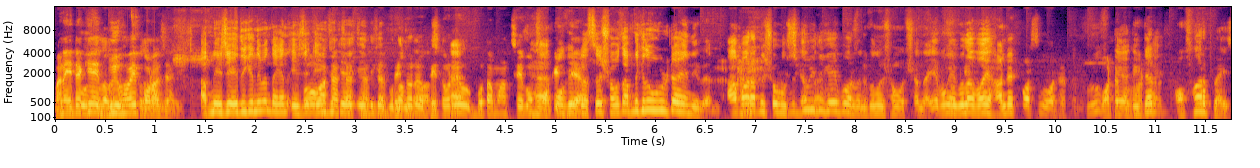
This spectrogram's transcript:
মানে এটাকে দুই ভাবে পড়া যায়। আপনি এই যে এদিকে নেবেন দেখেন এই যে এদিকে এদিকে এইদিকে আচ্ছা, এইদিকে আচ্ছা, বোতাম আছে। ভেতরে হ্যাঁ। বোতাম আছে এবং হ্যাঁ পকেট পকেট আছে সব আপনি কিন্তু উল্টায় নেবেন। আবার আপনি সবুজ দুই দিকেই পড়বেন কোনো সমস্যা নাই। এবং এগুলো ভাই হান্ড্রেড পার্সেন্ট ওয়াটার Waterproof, এটার অফার প্রাইস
